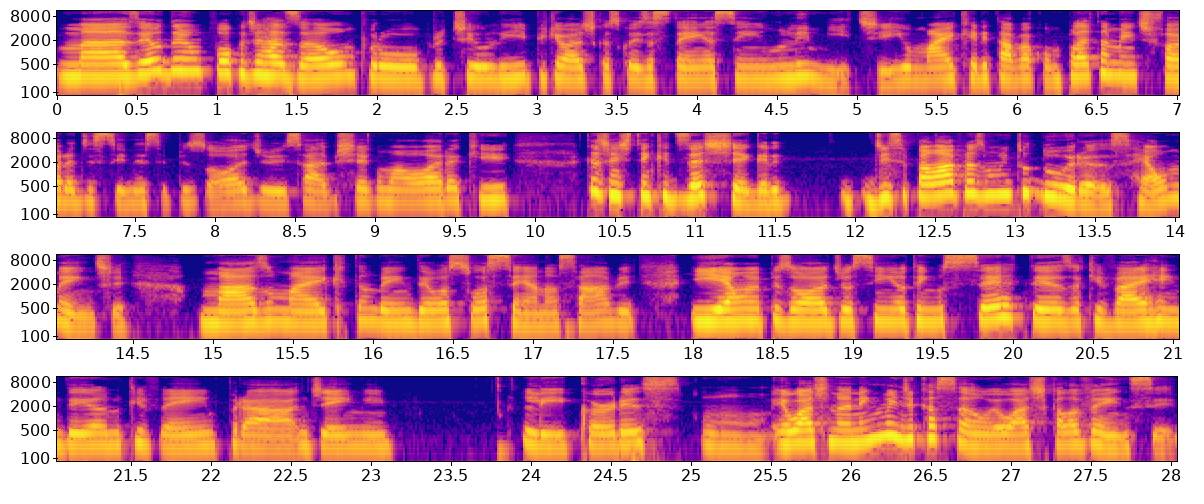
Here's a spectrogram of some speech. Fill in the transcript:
Mas eu dei um pouco de razão pro, pro tio Lip, que eu acho que as coisas têm assim um limite. E o Mike ele tava completamente fora de si nesse episódio, e sabe, chega uma hora que que a gente tem que dizer chega. Ele disse palavras muito duras, realmente. Mas o Mike também deu a sua cena, sabe? E é um episódio, assim, eu tenho certeza que vai render ano que vem pra Jamie Lee Curtis. Um, eu acho não é nem uma indicação, eu acho que ela vence.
